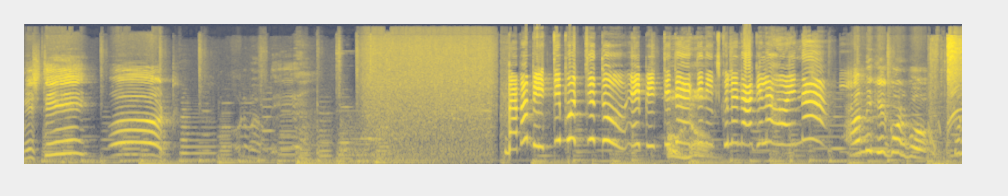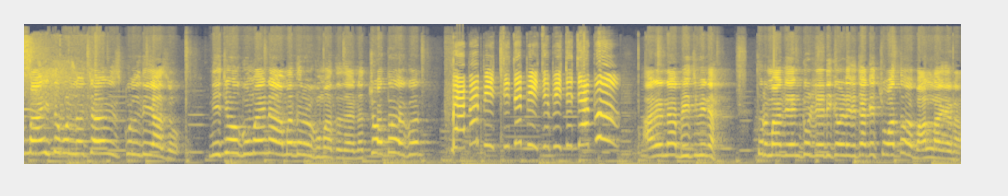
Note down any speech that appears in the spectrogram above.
মিষ্টি বাবারে। বাবা পড়ছে তো। এই একদিন স্কুলে না গেলে হয় না। আমি কি করব? মাই তো বলল চল স্কুল দিয়ে আসো। নিজেও ঘুমায় না আমাদেরও ঘুমাতে দেয় না। চ তো এখন। বাবা বৃষ্টিতে ভিজে ভিজে যাব। আরে না ভিজবি না। তোর মা রেনকোট রেডি করে রেখেছে আগে চ তো ভালো লাগে না।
